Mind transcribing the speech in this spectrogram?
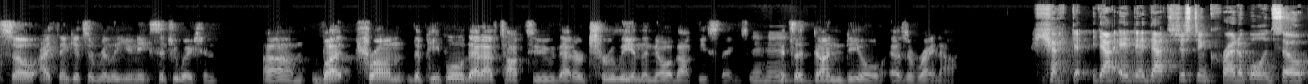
So I think it's a really unique situation. Um, but from the people that I've talked to that are truly in the know about these things, hmm it's a done deal as of right now. Yeah, yeah, it, that's just incredible. And so,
